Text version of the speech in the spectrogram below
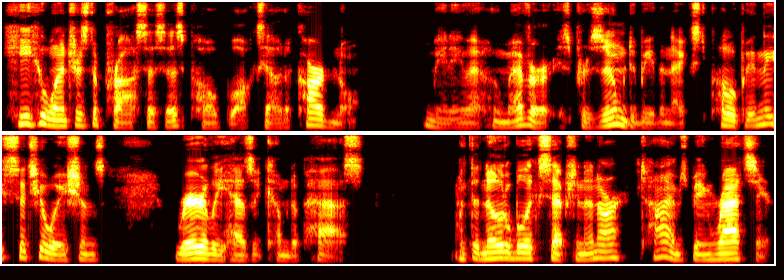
he who enters the process as pope walks out a cardinal, meaning that whomever is presumed to be the next pope in these situations rarely has it come to pass, with the notable exception in our times being Ratzinger,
